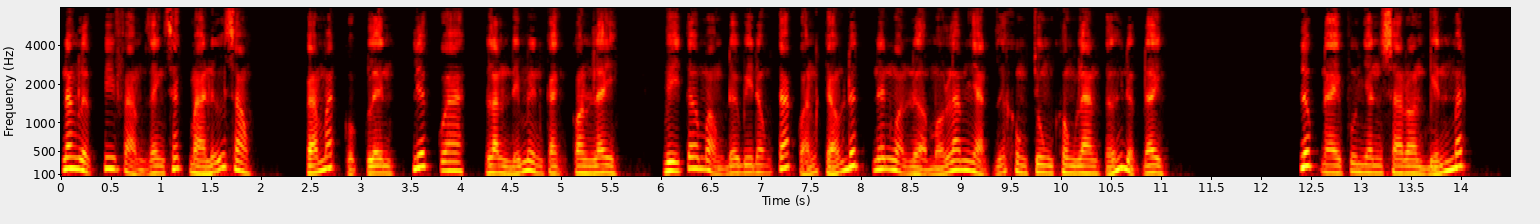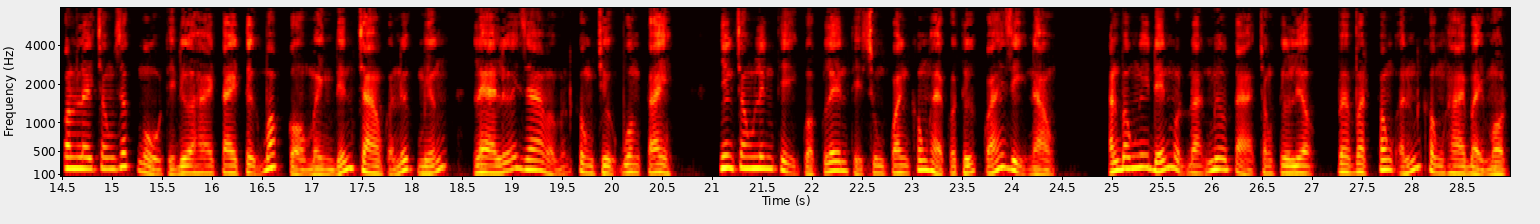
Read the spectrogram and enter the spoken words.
năng lực phi phạm danh sách ma nữ sau. Cá mắt của Glenn liếc qua, lăn đến bên cạnh con lây. Vì tơ mỏng đều bị động tác của hắn kéo đứt nên ngọn lửa màu lam nhạt giữa không trung không lan tới được đây. Lúc này phu nhân Sharon biến mất, con lây trong giấc ngủ thì đưa hai tay tự bóp cổ mình đến trào cả nước miếng, lè lưỡi ra mà vẫn không chịu buông tay. Nhưng trong linh thị của lên thì xung quanh không hề có thứ quái dị nào. Hắn bỗng nghĩ đến một đoạn miêu tả trong tư liệu về vật phong ấn 0271.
